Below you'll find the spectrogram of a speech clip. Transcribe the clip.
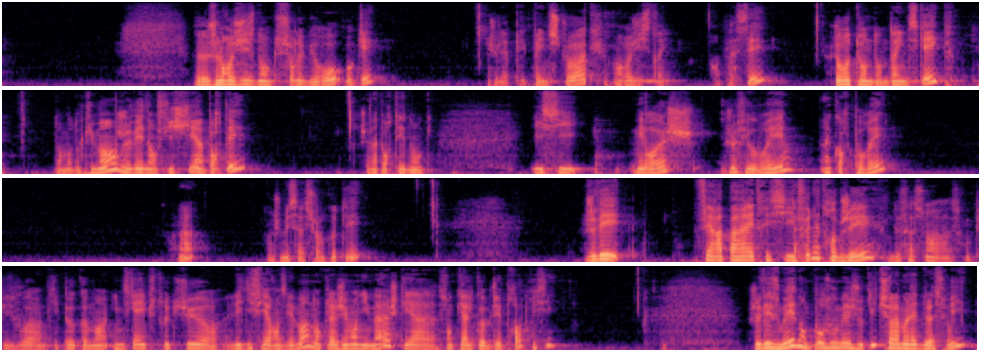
je l'enregistre donc sur le bureau. OK. Je vais l'appeler Paintstroke. Enregistrer. Remplacer. Je retourne dans Inkscape. Dans mon document. Je vais dans Fichier, Importer. Je vais importer donc ici mes brushes, je fais ouvrir, incorporer. Voilà. Donc je mets ça sur le côté. Je vais faire apparaître ici la fenêtre objet, de façon à ce qu'on puisse voir un petit peu comment Inkscape structure les différents éléments. Donc là j'ai mon image qui a son calque objet propre ici. Je vais zoomer, donc pour zoomer je clique sur la molette de la souris,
